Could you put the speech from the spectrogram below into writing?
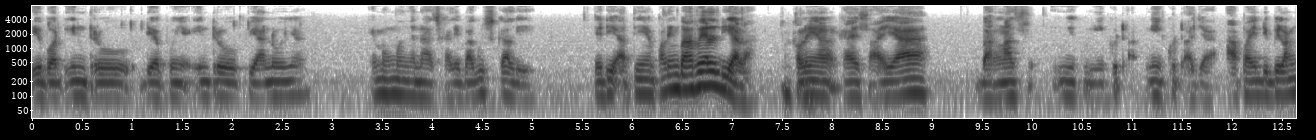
dia buat intro, dia punya intro pianonya, emang mengena sekali, bagus sekali. Jadi artinya yang paling bawel dia lah. Kalau yang kayak saya, bangas ngikut-ngikut ngikut aja. Apa yang dibilang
